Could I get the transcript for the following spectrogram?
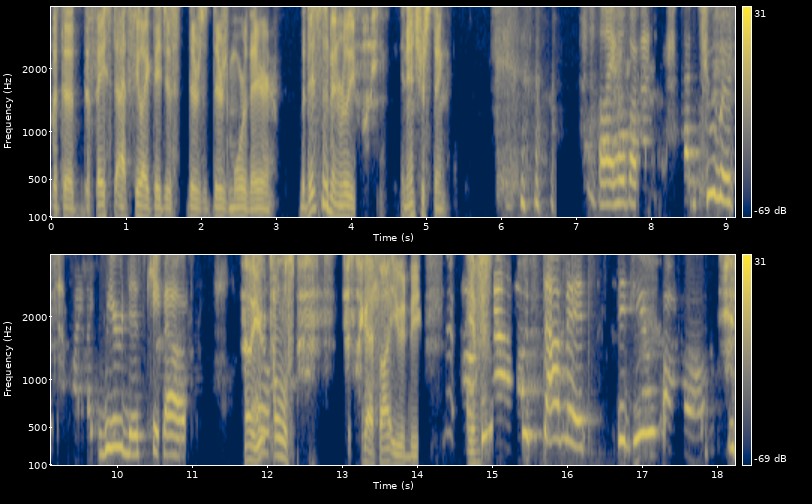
but the the face, I feel like they just there's there's more there. But this has been really funny and interesting. well, I hope I've had too much my like, weirdness came out. No, you're oh. total spaz, just like I thought you would be if no, stop it. Did you? Oh. I'm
